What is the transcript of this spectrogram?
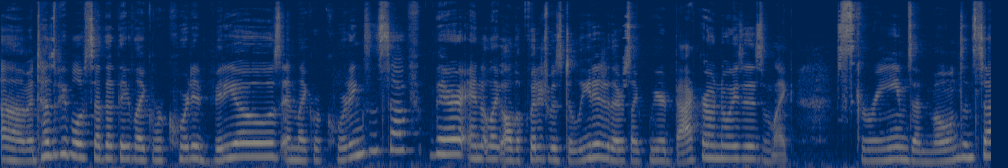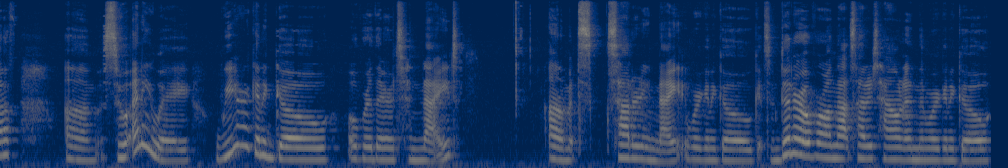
Um, and tons of people have said that they've like recorded videos and like recordings and stuff there and like all the footage was deleted there's like weird background noises and like screams and moans and stuff. Um, so anyway we are gonna go over there tonight um, it's Saturday night. We're gonna go get some dinner over on that side of town, and then we're gonna go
